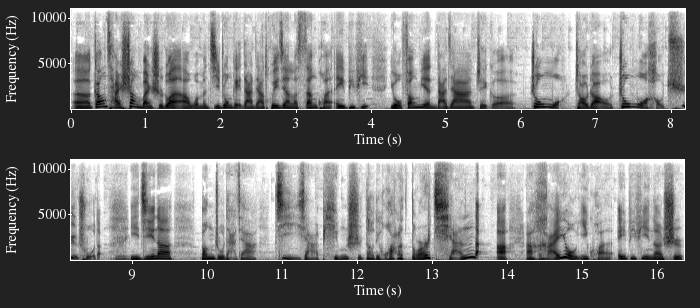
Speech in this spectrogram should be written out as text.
呃，刚才上半时段啊，我们集中给大家推荐了三款 APP，有方便大家这个周末找找周末好去处的，嗯以及呢帮助大家记一下平时到底花了多少钱的。啊，然后还有一款 A P P 呢，是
